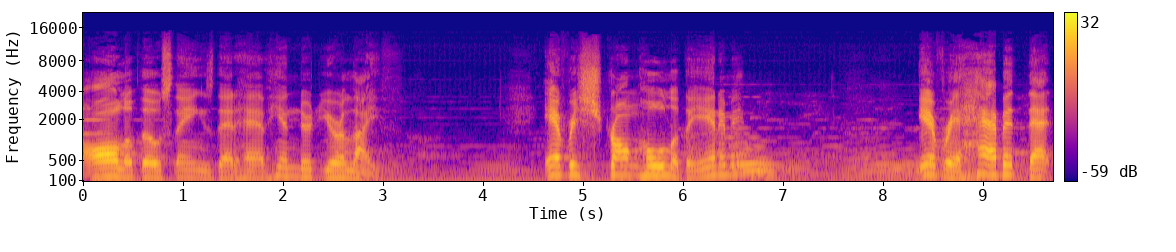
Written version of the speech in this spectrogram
all of those things that have hindered your life. Every stronghold of the enemy, every habit that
